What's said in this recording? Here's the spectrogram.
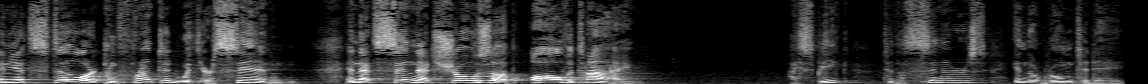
and yet still are confronted with your sin and that sin that shows up all the time. I speak to the sinners in the room today.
